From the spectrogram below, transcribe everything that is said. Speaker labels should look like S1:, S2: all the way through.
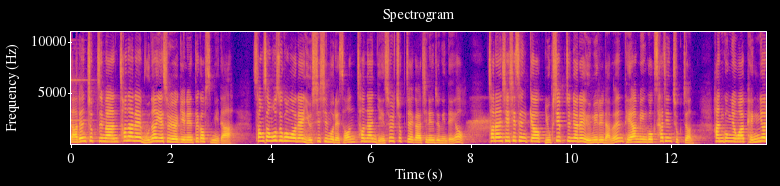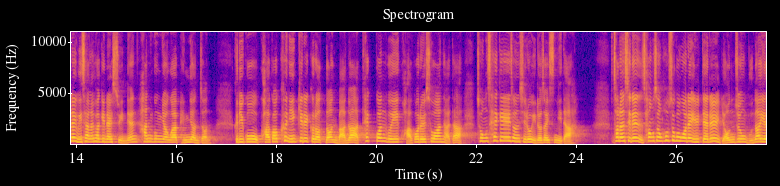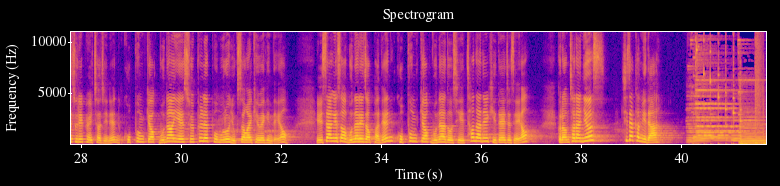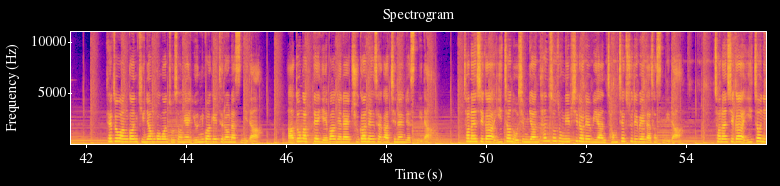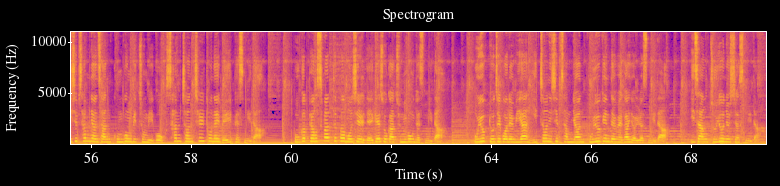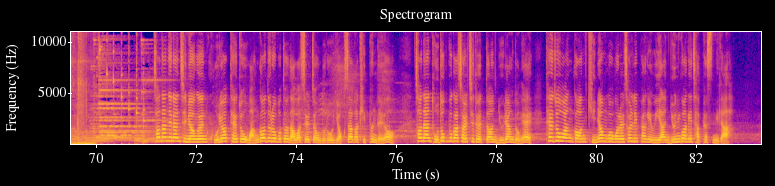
S1: 날은 춥지만 천안의 문화예술 열기는 뜨겁습니다. 성성 호수공원의 UCC몰에선 천안 예술축제가 진행 중인데요. 천안시 시승격 60주년의 의미를 담은 대한민국 사진축전, 한국영화 100년의 위상을 확인할 수 있는 한국영화 100년 전, 그리고 과거 큰 인기를 끌었던 만화 태권브의 과거를 소환하다 총 3개의 전시로 이뤄져 있습니다. 천안시는 성성호수공원의 일대를 연중 문화예술이 펼쳐지는 고품격 문화예술 플랫폼으로 육성할 계획인데요. 일상에서 문화를 접하는 고품격 문화도시 천안을 기대해주세요. 그럼 천안 뉴스 시작합니다. 태조왕건 기념공원 조성에 윤곽이 드러났습니다. 아동학대 예방의 날 주간 행사가 진행됐습니다. 천안시가 2050년 탄소 중립 실현을 위한 정책 수립에 나섰습니다. 천안시가 2023년산 공공비축 미국 3,007톤을 매입했습니다. 보급형 스마트팜 온실 4개소가 준공됐습니다. 보육교직원을 위한 2023년 보육인 대회가 열렸습니다. 이상 주요 뉴스였습니다. 천안이란 지명은 고려 태조 왕건으로부터 나왔을 정도로 역사가 깊은데요. 천안 도독부가 설치됐던 유량동에 태조 왕건 기념공원을 설립하기 위한 윤곽이 잡혔습니다.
